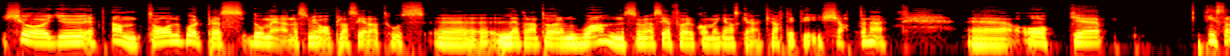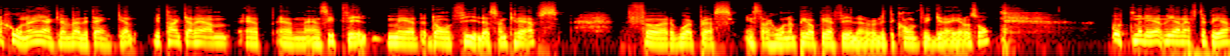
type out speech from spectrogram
kör ju ett antal Wordpress-domäner som jag har placerat hos eh, leverantören One som jag ser förekommer ganska kraftigt i chatten här. Eh, och eh, Installationen är egentligen väldigt enkel. Vi tankar hem ett, en, en zip-fil med de filer som krävs för Wordpress-installationen. PHP-filer och lite config-grejer och så. Upp med det via en FTP.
